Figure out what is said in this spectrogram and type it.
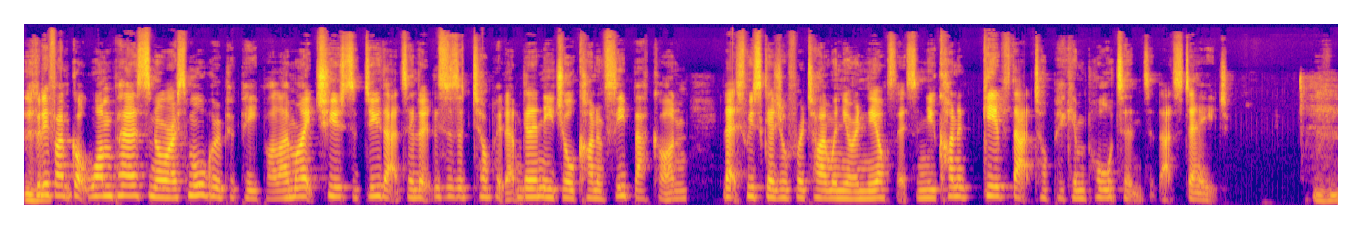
Mm-hmm. But if I've got one person or a small group of people, I might choose to do that. Say, look, this is a topic that I'm going to need your kind of feedback on. Let's reschedule for a time when you're in the office. And you kind of give that topic importance at that stage. Mm-hmm.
